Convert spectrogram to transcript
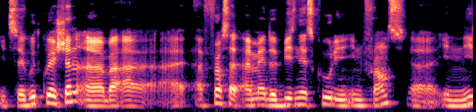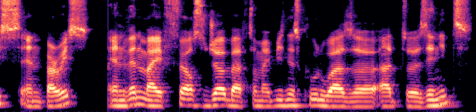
It's a good question. Uh, but I, I, at first, I, made a business school in, in France, uh, in Nice and Paris. And then my first job after my business school was uh, at uh, Zenith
